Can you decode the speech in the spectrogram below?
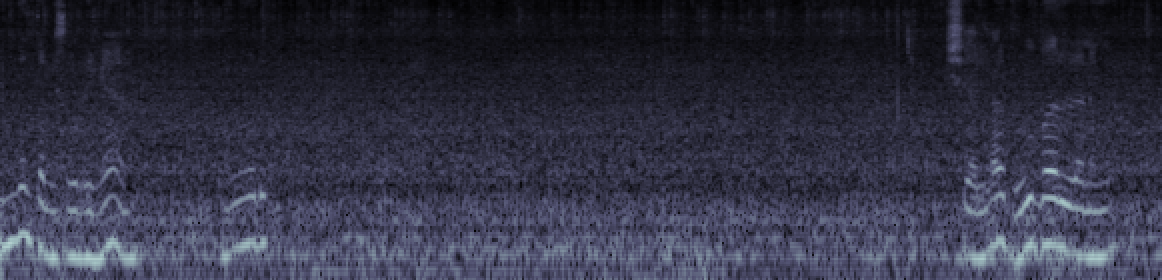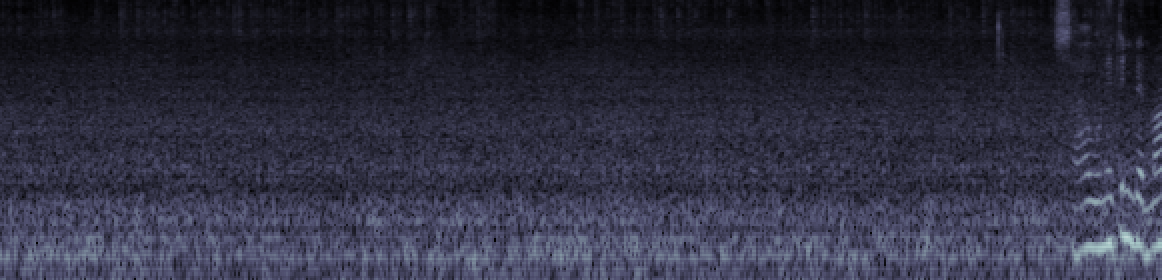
எங்கே? தம்பி சொல்கிறீங்க ஓடு. எல்லாம் ரூபா இல்லைனுங்க சாவு எத்தனை பேர்மா?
